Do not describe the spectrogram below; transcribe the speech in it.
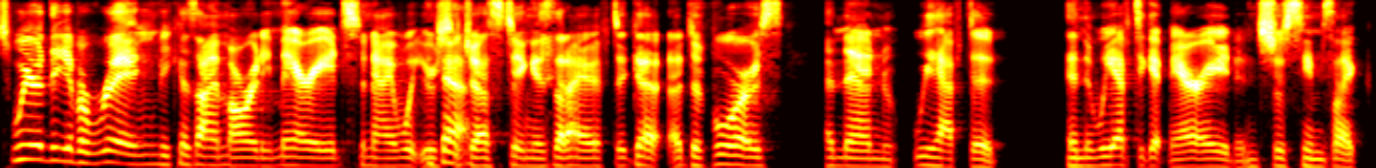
it's weird that you have a ring because I'm already married. So now what you're Yeah. suggesting is that I have to get a divorce, and then we have to, and then we have to get married. And it just seems like,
